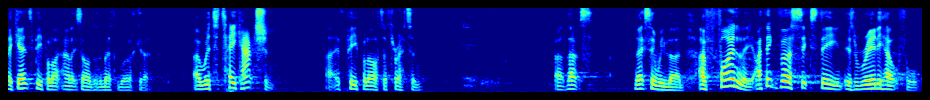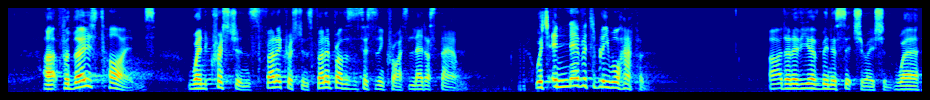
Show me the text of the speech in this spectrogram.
against people like Alexander the metalworker. Uh, we're to take action uh, if people are to threaten. Uh, that's next thing we learn. And finally, I think verse 16 is really helpful. Uh, for those times when Christians, fellow Christians, fellow brothers and sisters in Christ let us down, which inevitably will happen. I don't know if you have been in a situation where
